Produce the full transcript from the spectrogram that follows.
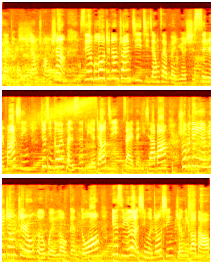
在同一张床上。CNBLUE 这张专辑即将在本月十四日发行，就请各位粉丝别着急，再等一下吧，说不定 MV 中郑容和会露更多。哦 Yes 娱乐新闻中心整理报道。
